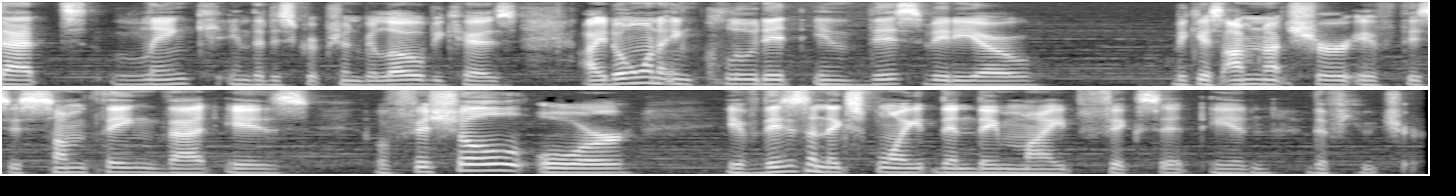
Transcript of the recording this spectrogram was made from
that link in the description below because I don't want to include it in this video because I'm not sure if this is something that is official or if this is an exploit then they might fix it in the future.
